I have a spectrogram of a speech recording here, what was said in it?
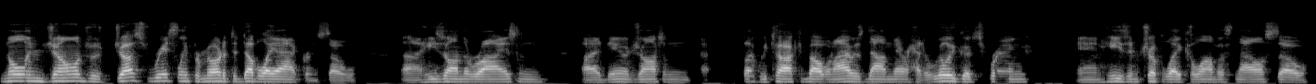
Nolan Jones was just recently promoted to Double A Akron, so uh, he's on the rise. And uh, Daniel Johnson, like we talked about when I was down there, had a really good spring, and he's in AAA Columbus now. So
